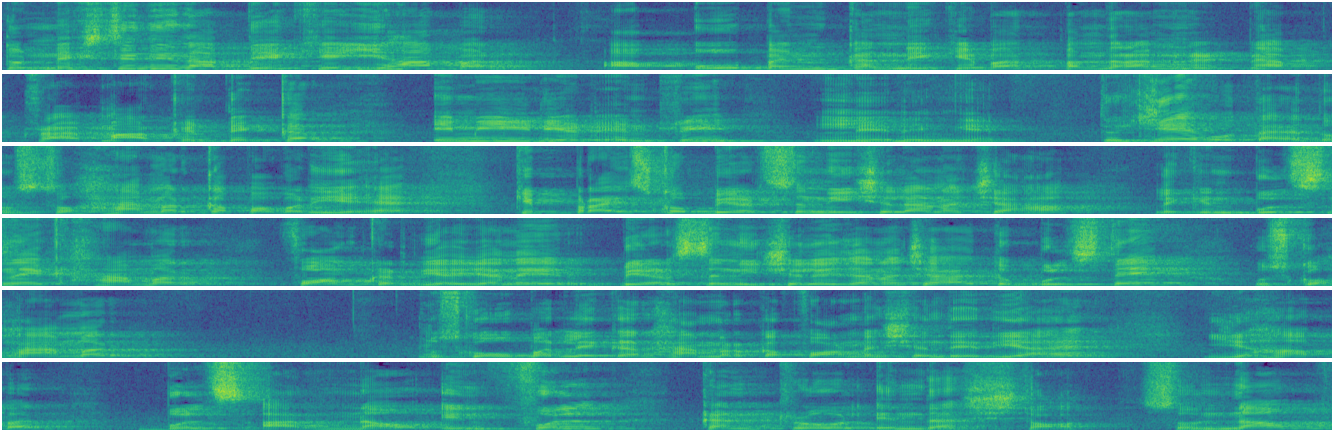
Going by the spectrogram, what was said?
तो नेक्स्ट दिन आप देखिए, यहाँ पर आप ओपन करने के बाद 15 मिनट में आप ट्रैप मार्केट देखकर इमीडिएट एंट्री ले लेंगे। तो ये होता है दोस्तों हैमर का पावर ये है कि प्राइस को बेयर से नीचे लाना चाहा, लेकिन बुल्स ने एक हैमर फॉर्म कर दिया। यानी बेयर से नीचे ले जाना चाहे तो बुल्स ने उसको हैमर उसको ऊपर लेकर हैमर का फॉर्मेशन दे दिया है। यहाँ पर bulls are now in full control in the stock so now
